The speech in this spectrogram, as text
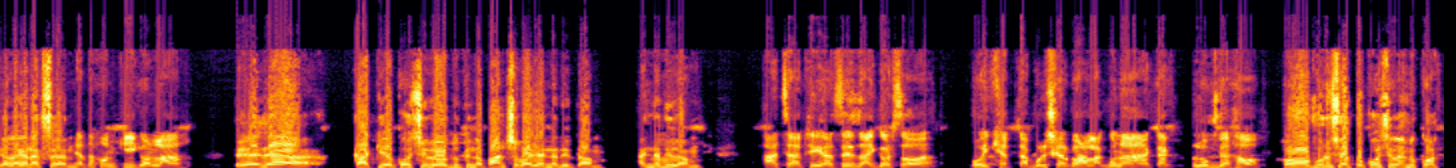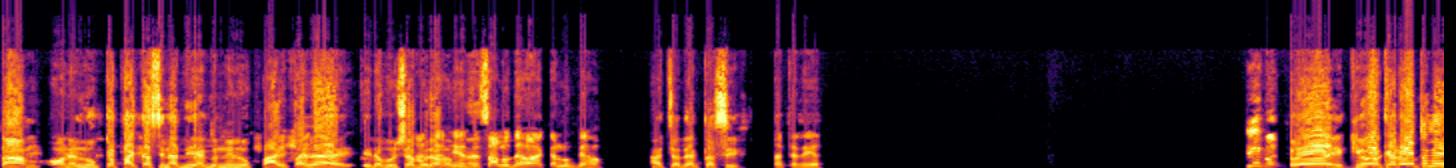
কে লাগে ডাকছেন? এতক্ষণ কি করলা? এই যে কাকিয়ে কইছিল দু তিনটা পাঁচশো ভাই আইনা দিতাম আইনা দিলাম। আচ্ছা ঠিক আছে যাই করছ। ওই ক্ষেতটা পরিষ্কার করা লাগবে না একটা লোক দেখাও। হ পরিষ্কার তো কইছিল আমি করতাম। অনেক লোক তো পাইতাছি না দিয়ে একজন লোক পাই পাইলে এটা পরিষ্কার করে আচ্ছা, ঠিক আছে চালু দেহ একটা লোক দেহ আচ্ছা দেখতাছি। আচ্ছা ঠিক আছে ওই কি হো, তুমি?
